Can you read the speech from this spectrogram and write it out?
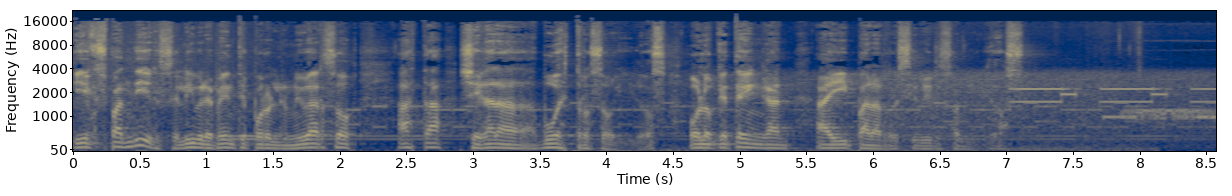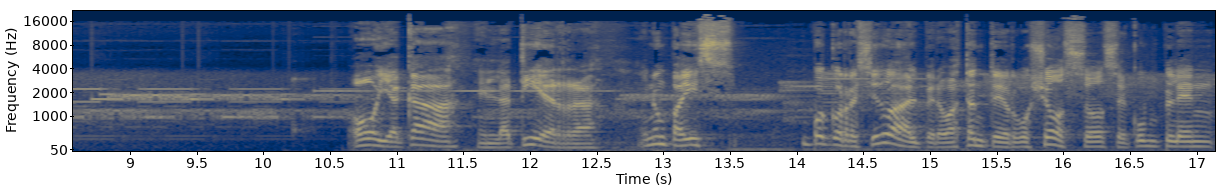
y expandirse libremente por el universo hasta llegar a vuestros oídos o lo que tengan ahí para recibir sonidos. Hoy acá, en la Tierra, en un país un poco residual pero bastante orgulloso, se cumplen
